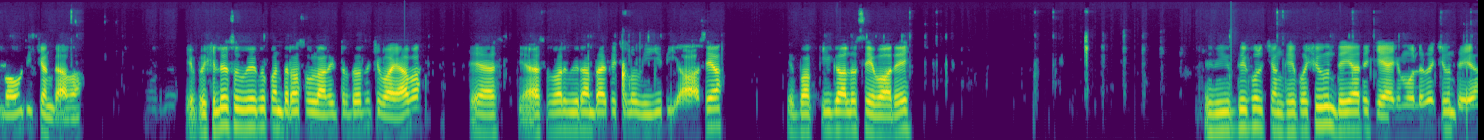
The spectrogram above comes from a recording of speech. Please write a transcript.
ਬਹੁਤ ਹੀ ਚੰਗਾ ਵਾ। ਇਹ ਪਿਛਲੇ ਸੂਬੇ ਕੋਈ 15 16 ਲੀਟਰ ਦੁੱਧ ਚਵਾਇਆ ਵਾ ਤੇ ਇਸ ਇਸ ਵਾਰ ਵੀਰਾਂ ਦਾ ਕਿ ਚਲੋ 20 ਦੀ ਆਸ ਆ ਤੇ ਬਾਕੀ ਗੱਲ ਸੇਵਾ ਦੇ। ਤੇ ਵੀਰ ਦੇ ਕੋਲ ਚੰਗੇ ਪਸ਼ੂ ਹੁੰਦੇ ਆ ਤੇ ਜਾਇਜ਼ ਮੁੱਲ ਵਿੱਚ ਹੁੰਦੇ ਆ।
